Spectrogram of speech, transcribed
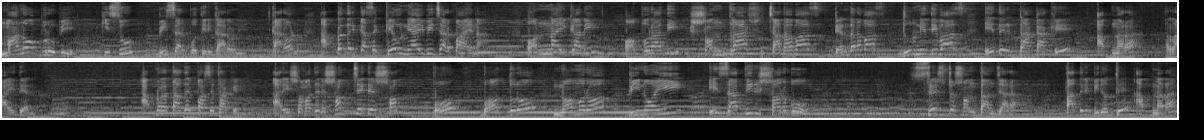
মানবরূপী কিছু বিচারপতির কারণে। কারণ আপনাদের কাছে কেউ ন্যায় বিচার পায় না। অন্যায়কারী, অপরাধী, সন্ত্রাস, চাঁদাবাজ, টেন্ডারবাজ, দুর্নীতিবাজ, এদের টাকা খেয়ে আপনারা রায় দেন। আপনারা তাদের পাশে থাকেন। আর এই সমাজের সবচেয়ে সভ্য, ভদ্র, নম্র, বিনয়ী এ জাতির সর্ব শ্রেষ্ঠ সন্তান যারা, তাদের বিরুদ্ধে আপনারা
